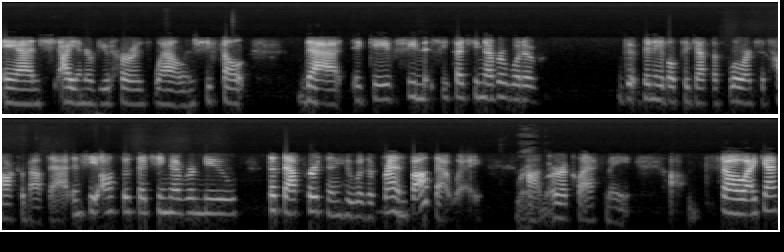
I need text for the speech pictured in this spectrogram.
and she, I interviewed her as well, and she felt that it gave she she said she never would have been able to get the floor to talk about that, and she also said she never knew that that person who was a friend thought that way, right. um, or a classmate. Um, so I guess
